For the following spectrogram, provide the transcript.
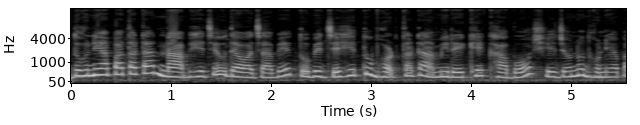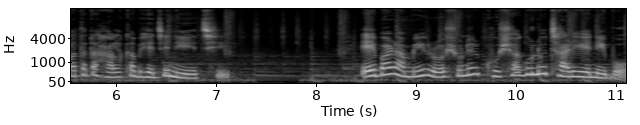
ধনিয়া পাতাটা না ভেজেও দেওয়া যাবে, তবে যেহেতু ভর্তাটা আমি রেখে খাব, সেজন্য ধনিয়া পাতাটা হালকা ভেজে নিয়েছি। এবার আমি রসুনের খোসাগুলো ছাড়িয়ে নিব।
